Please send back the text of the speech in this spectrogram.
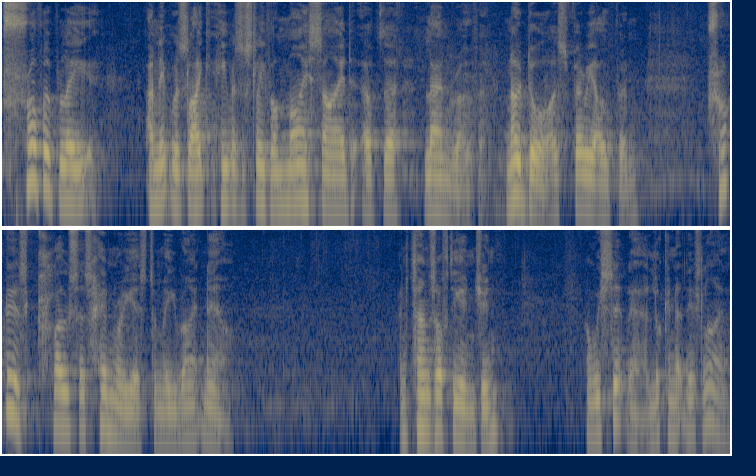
probably, and it was like he was asleep on my side of the Land Rover. No doors, very open. Probably as close as Henry is to me right now. And turns off the engine, and we sit there looking at this lion.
